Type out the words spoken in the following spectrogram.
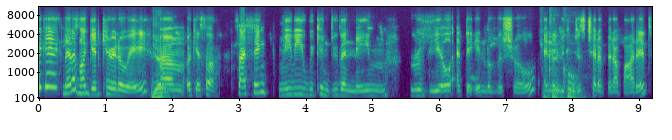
Okay. Let us not get carried away. Yeah. Um. Okay. So so I think maybe we can do the name reveal at the end of the show, and Okay, then we cool. can just chat a bit about it.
